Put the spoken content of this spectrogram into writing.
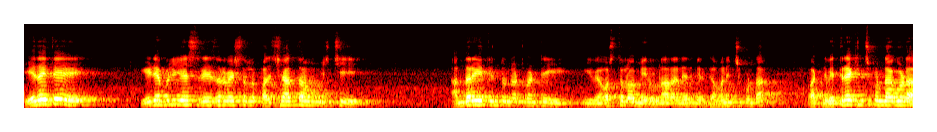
ఏదైతే ఈడబ్ల్యూఎస్ రిజర్వేషన్లు పది శాతం ఇచ్చి అందరి తింటున్నటువంటి ఈ వ్యవస్థలో మీరు ఉన్నారనేది మీరు గమనించకుండా వాటిని వ్యతిరేకించకుండా కూడా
